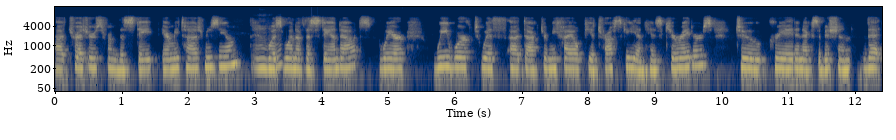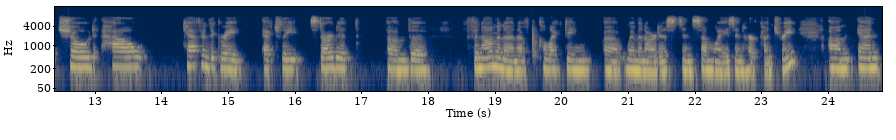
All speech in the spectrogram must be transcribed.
uh, treasures from the State Hermitage Museum, mm-hmm. was one of the standouts where we worked with uh, Dr. Mikhail Piotrovsky and his curators to create an exhibition that showed how Catherine the Great actually started um, the phenomenon of collecting uh, women artists in some ways in her country. Um, and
